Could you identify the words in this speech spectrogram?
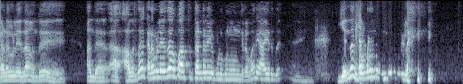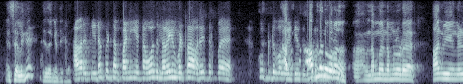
கடவுளே தான் வந்து அந்த அவர் தான் கடவுளே தான் பார்த்து தண்டனை கொடுக்கணுங்கிற மாதிரி ஆயிருது. என்ன சொல்றதுன்னு சொல்லுங்க ஏதோ கேட்டீங்களா? அவருக்கு இடப்பட்ட பணி என்னவோ அது நிறைவு பெற்றா அவரே திரும்ப கூப்பிட்டு போக வேண்டியது அப்படிதானே வரும்? நம்ம நம்மளோட ஆன்மீகங்கள்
